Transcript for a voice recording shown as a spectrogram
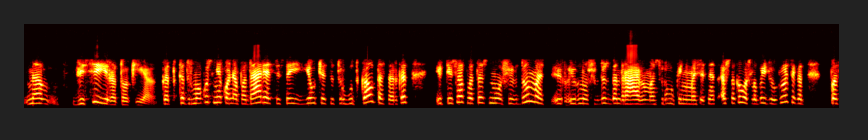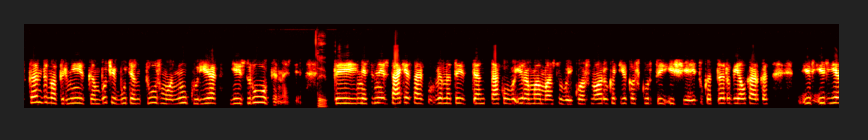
na, visi yra tokie, kad, kad žmogus nieko nepadaręs, jisai jaučiasi turbūt kaltas ar kas, ir tiesiog va, tas nuoširdumas ir, ir nuoširdus bendravimas, rūpinimasis, nes aš sakau, aš labai džiaugiuosi, kad paskambino pirmieji skambučiai būtent tų žmonių, kurie jais rūpinasi. Taip. Tai nesinai ir sakė, sako, viena tai ten sako, yra mama su vaiku, aš noriu, kad jie kažkur tai išeitų, kad ar vėl karkas. Ir, ir jie,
